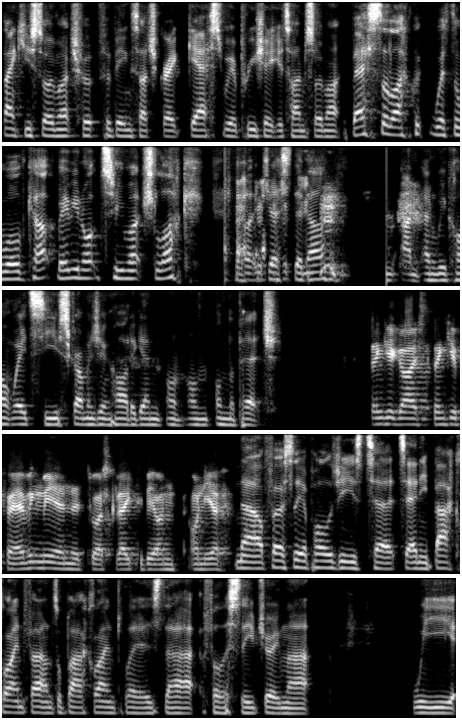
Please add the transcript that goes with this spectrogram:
thank you so much for, for being such a great guest. We appreciate your time so much. Best of luck with the World Cup. Maybe not too much luck, but just enough. And, and wee can't wait to see you scrummaging hard again on, on, on the pitch. Thank you, guys. Thank you for having me, and it was great to be on on here. Now, firstly, apologies to to any backline fans or backline players that fell asleep during that we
